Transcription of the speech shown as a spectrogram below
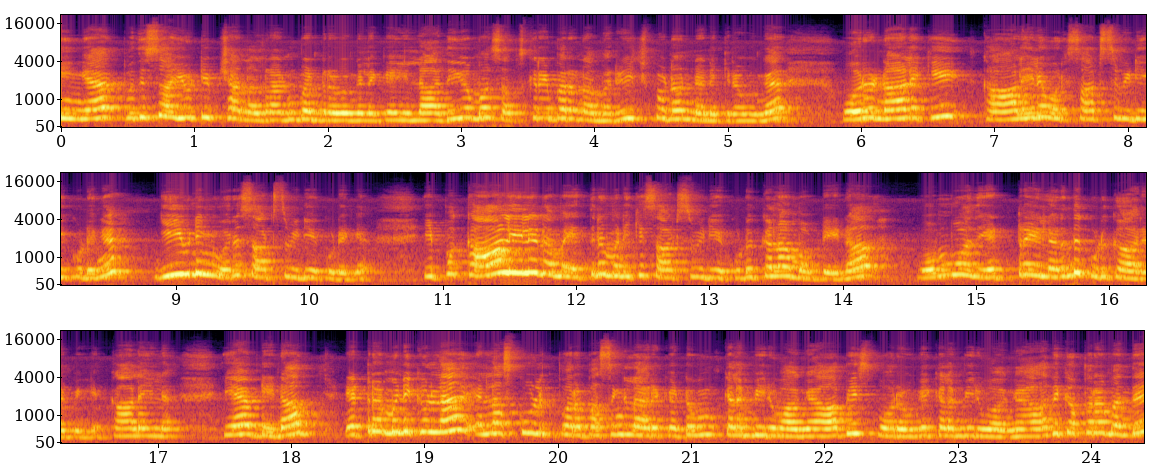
நீங்கள் புதுசாக யூடியூப் சேனல் ரன் பண்ணுறவங்களுக்கு இல்லை அதிகமாக சப்ஸ்கிரைபரை நம்ம ரீச் பண்ணோன்னு நினைக்கிறவங்க ஒரு நாளைக்கு காலையில் ஒரு ஷார்ட்ஸ் வீடியோ கொடுங்க. ஈவினிங் ஒரு ஷார்ட்ஸ் வீடியோ கொடுங்க. இப்போ காலையில் நம்ம எத்தனை மணிக்கு ஷார்ட்ஸ் வீடியோ கொடுக்கலாம் அப்படின்னா ஒம்பது எட்டரைலேருந்து கொடுக்க ஆரம்பிங்க காலையில். ஏன் அப்படின்னா எட்டரை மணிக்குள்ளே எல்லா ஸ்கூலுக்கு போகிற பசங்களாக இருக்கட்டும் கிளம்பிடுவாங்க ஆஃபீஸ் போகிறவங்க கிளம்பிடுவாங்க அதுக்கப்புறம் வந்து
